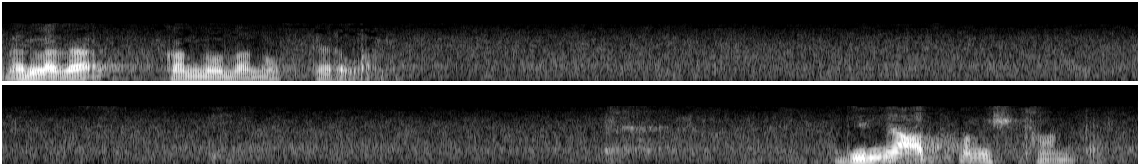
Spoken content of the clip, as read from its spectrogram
మెల్లగా కన్నులను తెరవాలి. దీన్ని ఆత్మనిష్ట అంటారు.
